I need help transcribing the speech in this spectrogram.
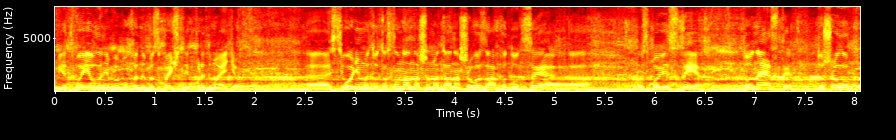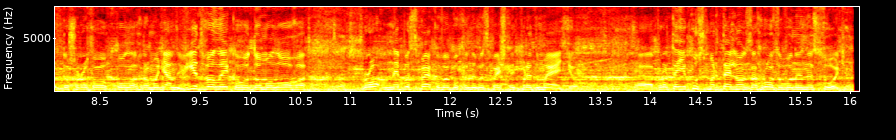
від виявлення вибухонебезпечних предметів. Е, Сьогодні ми тут основна наша мета нашого заходу це е, розповісти, донести до широкого кола громадян від великого до малого про небезпеку вибухонебезпечних предметів, е, про те, яку смертельну загрозу вони несуть.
